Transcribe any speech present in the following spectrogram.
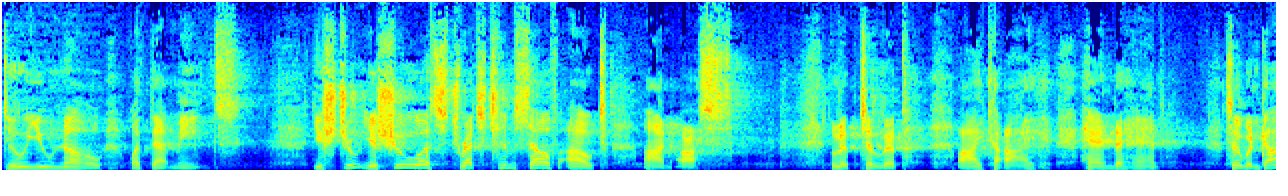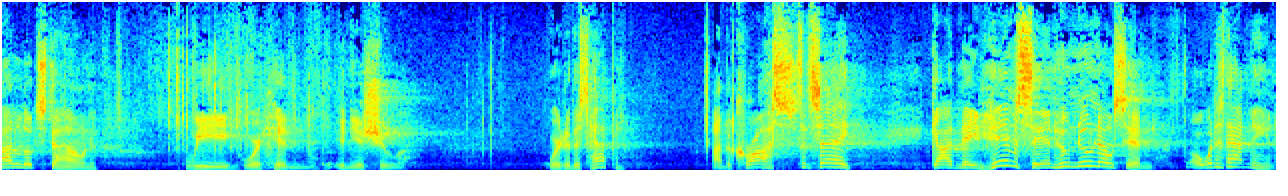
Do you know what that means? Yeshua stretched himself out on us, lip to lip, eye to eye, hand to hand. So when God looks down, we were hidden in Yeshua. Where did this happen? On the cross, to say, God made him sin who knew no sin. Oh, what does that mean?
